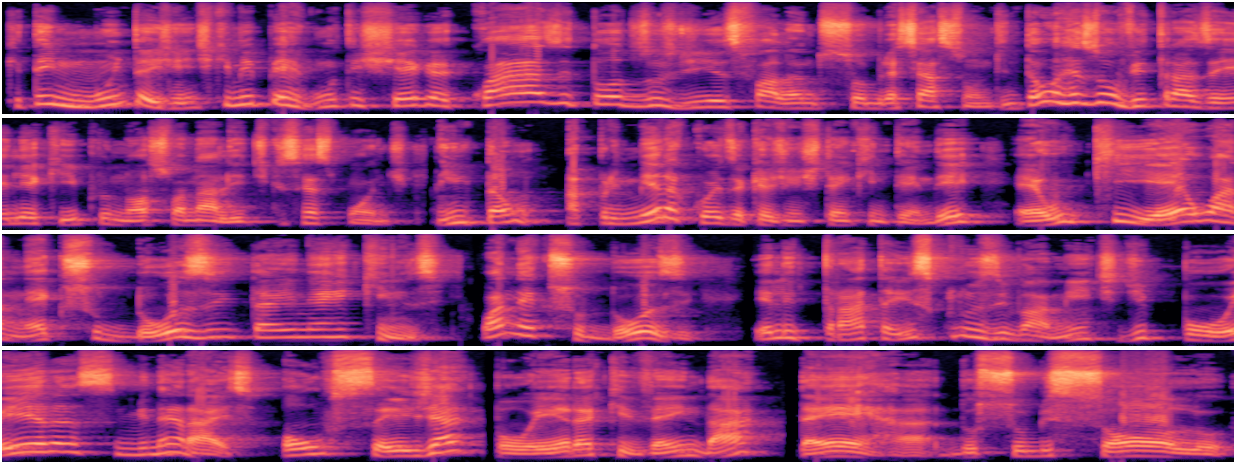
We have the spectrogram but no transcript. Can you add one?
que tem muita gente que me pergunta e chega quase todos os dias falando sobre esse assunto. Então eu resolvi trazer ele aqui para o nosso Analytics Responde. Então, a primeira coisa que a gente tem que entender é o que é o anexo 12 da NR15. O anexo 12 ele trata exclusivamente de poeiras minerais, ou seja, poeira que vem da terra, do subsolo,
